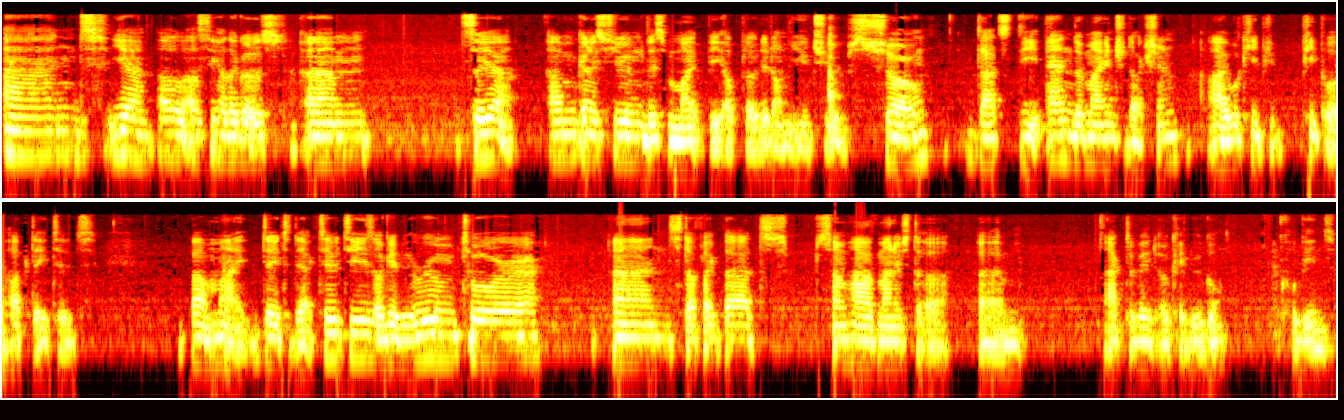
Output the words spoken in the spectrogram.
and yeah, I'll I'll see how that goes. Um, so yeah, I'm gonna assume this might be uploaded on YouTube. So that's the end of my introduction. I will keep you people updated about my day-to-day -day activities. I'll give you a room tour and stuff like that. Somehow I've managed to um, activate OK Google. Cool beans.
